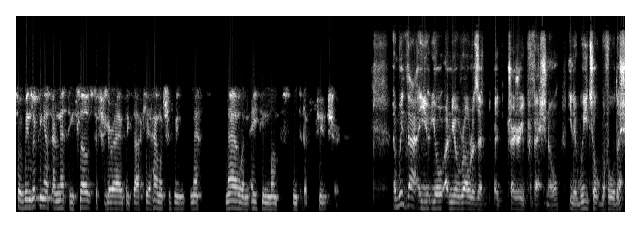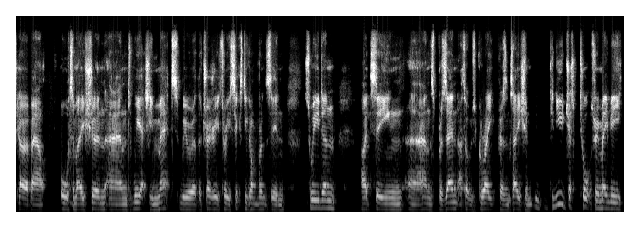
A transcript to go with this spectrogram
So we've been looking at our netting flows to figure out exactly how much should we net now and 18 months into the future. And with that, you, your and your role as a, a, treasury professional, you know, we talked before the yeah. show about automation, and we actually met. We were at the Treasury 360 conference in Sweden. I'd seen uh, Hans present. I thought it was a great presentation. Can you just talk through maybe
